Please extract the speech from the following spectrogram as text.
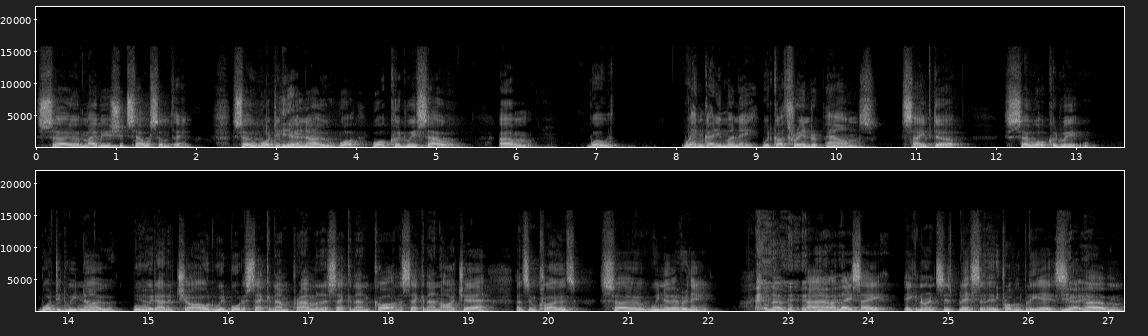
So maybe you should sell something. So what did Yeah. we know? What what could we sell? Um, well, we hadn't got any money. We'd got three hundred pounds saved up. So what could we? What did we know? Well, we'd had a child. We'd bought a second-hand pram and a second-hand cot and a second-hand high chair and some clothes. So we knew everything. You know, uh, and they say ignorance is bliss, and it probably is. Yeah, yeah. Um,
